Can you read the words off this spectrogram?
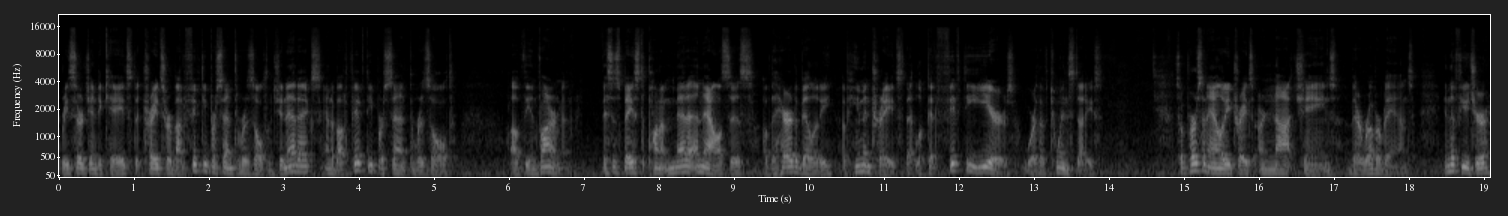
Research indicates that traits are about 50% the result of genetics and about 50% the result of the environment. This is based upon a meta-analysis of the heritability of human traits that looked at 50 years worth of twin studies. So personality traits are not chains, they're rubber bands. In the future,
